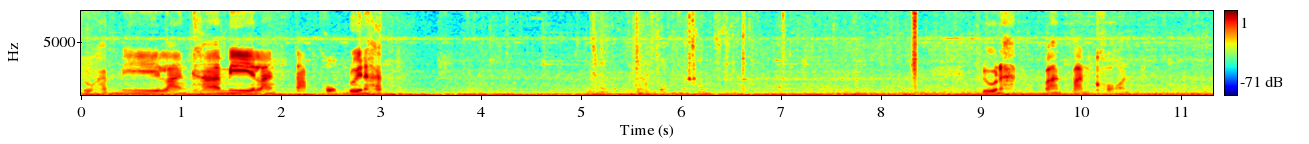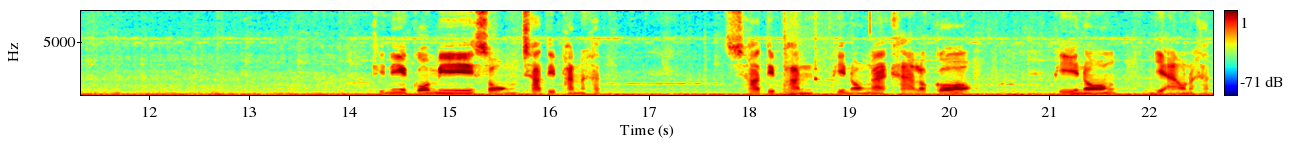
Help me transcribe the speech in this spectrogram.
ดูครับมีร้านค้ามีร้านตัดผมด้วยนะครับ ดูนะ บ้านปันขอน ที่นี่ก็มีสองชาติพันธุ์นะครับ ชาติพันธุ์พี่น้องอาขาแล้วก็พี่น้องยาวนะครับ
